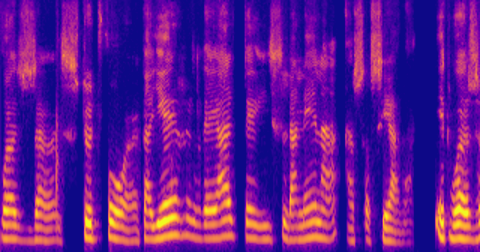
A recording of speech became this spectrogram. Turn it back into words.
was uh, stood for Taller de Arte Isla Nena Asociada. It was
